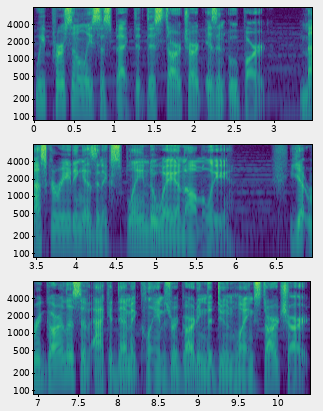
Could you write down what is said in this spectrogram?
We personally suspect that this star chart is an OOPArt, masquerading as an explained-away anomaly. Yet regardless of academic claims regarding the Dunhuang star chart,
